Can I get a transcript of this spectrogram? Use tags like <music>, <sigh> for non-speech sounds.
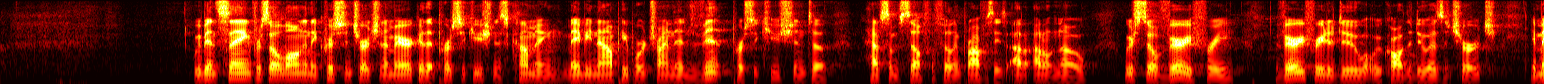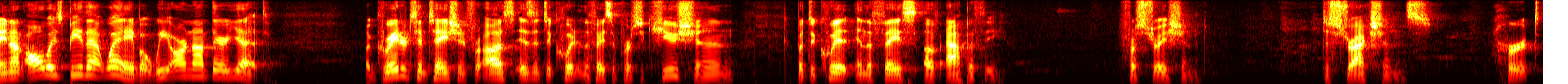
We've been saying for so long in the Christian church in America that persecution is coming. Maybe now people are trying to invent persecution to have some self fulfilling prophecies. I don't, I don't know. We're still very free, very free to do what we're called to do as a church. It may not always be that way, but we are not there yet. A greater temptation for us isn't to quit in the face of persecution, but to quit in the face of apathy frustration, distractions, hurt,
